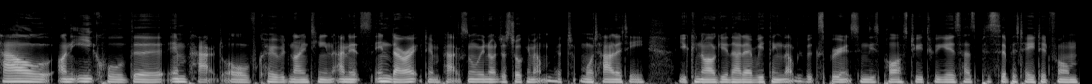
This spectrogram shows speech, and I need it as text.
how unequal the impact of COVID 19 and its indirect impacts, and we're not just talking about mortality, you can argue that everything that we've experienced in these past two, three years has precipitated from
